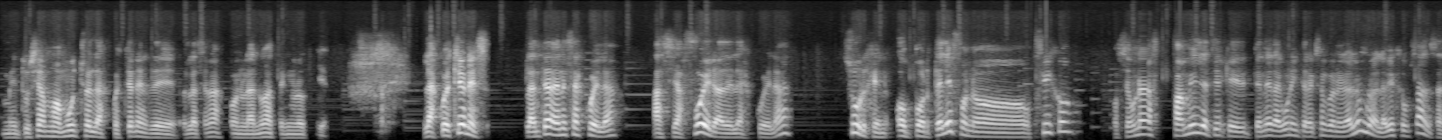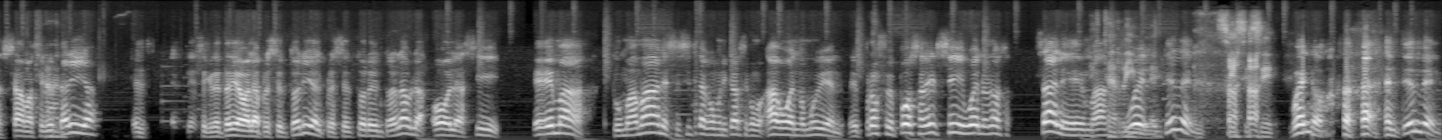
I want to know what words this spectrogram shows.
me entusiasmo mucho en las cuestiones de, relacionadas con la nueva tecnología. Las cuestiones planteada en esa escuela, hacia afuera de la escuela, surgen o por teléfono fijo, o sea, una familia tiene que tener alguna interacción con el alumno, la vieja usanza, llama a secretaría, el, secretaría va a la preceptoría, el preceptor entra al aula, hola, sí, Emma, tu mamá necesita comunicarse como, ah, bueno, muy bien, el profe, ¿puedo salir? Sí, bueno, no, sale Emma. ¿Entienden? Sí, sí, sí. bueno, ¿entienden?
